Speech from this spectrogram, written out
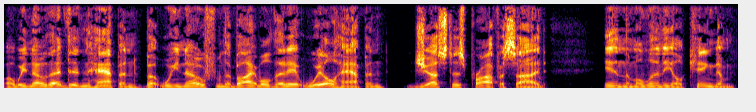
Well, we know that didn't happen, but we know from the Bible that it will happen just as prophesied in the millennial kingdom.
